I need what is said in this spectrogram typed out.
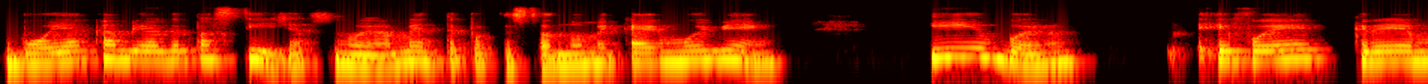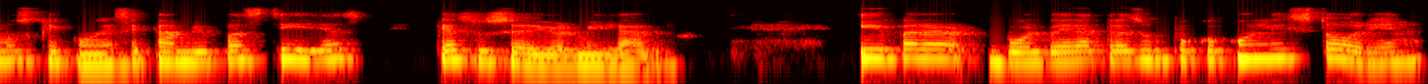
voy a cambiar de pastillas nuevamente porque estas no me caen muy bien. Y bueno, eh, fue, creemos que con ese cambio de pastillas que sucedió el milagro. Y para volver atrás un poco con la historia,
